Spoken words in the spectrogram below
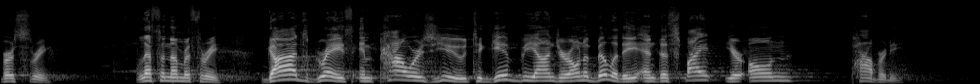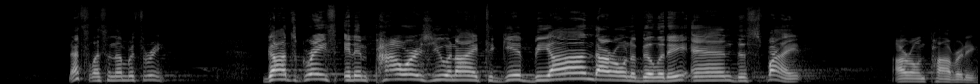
Verse 3. Lesson number three God's grace empowers you to give beyond your own ability and despite your own poverty. That's lesson number three. God's grace, it empowers you and I to give beyond our own ability and despite our own poverty.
